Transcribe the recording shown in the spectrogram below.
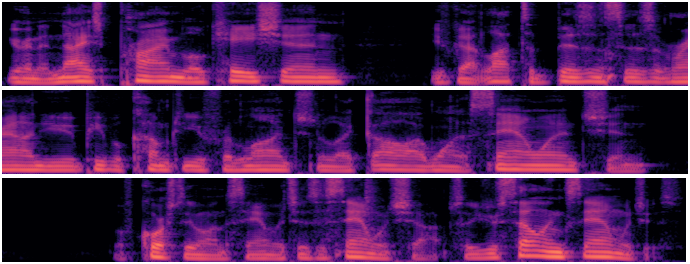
You're in a nice prime location. You've got lots of businesses around you. People come to you for lunch and they're like, oh, I want a sandwich. And of course, they want a sandwich. It's a sandwich shop. So you're selling sandwiches.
